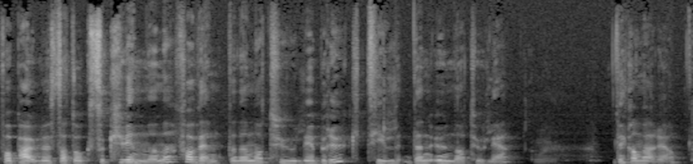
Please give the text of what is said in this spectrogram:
for Paulus at også kvinnene forventer den naturlige bruk til den unaturlige. Det kan være, ja.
